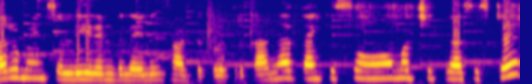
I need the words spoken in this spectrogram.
அருமைன்னு சொல்லி ரெண்டு லைனுக்கு ஹார்ட்டு கொடுத்துருக்காங்க. Thank you so much Chitra sister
